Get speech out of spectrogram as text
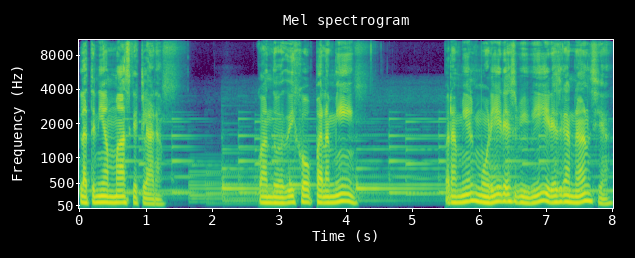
la tenía más que clara. Cuando dijo, para mí, para mí el morir es vivir, es ganancia,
